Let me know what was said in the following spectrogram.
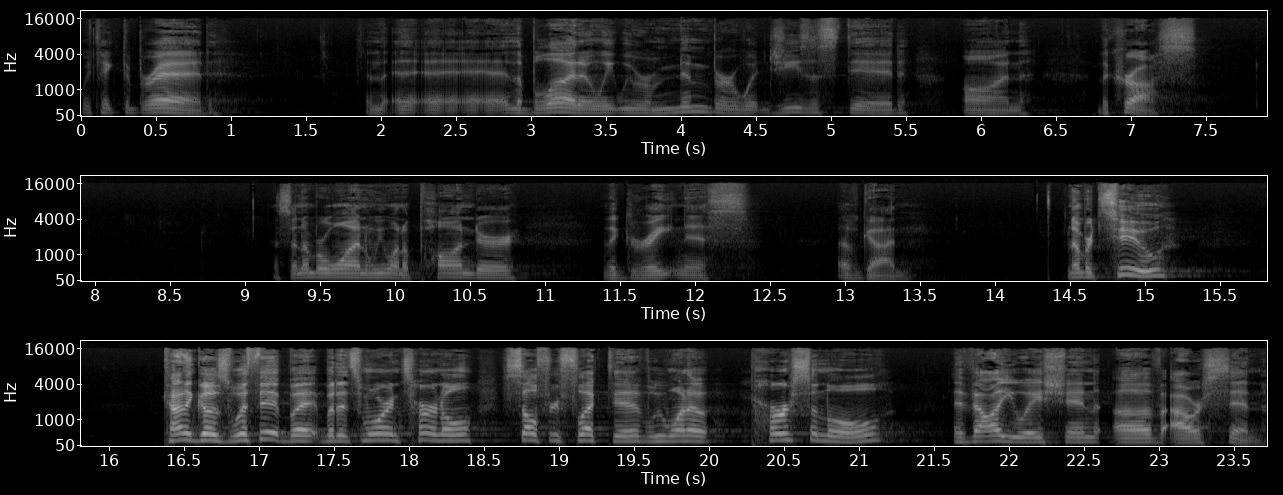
We take the bread and, and, and the blood and we, we remember what Jesus did on the cross. And so, number one, we want to ponder the greatness of God. Number two, kind of goes with it, but, but it's more internal, self reflective. We want a personal evaluation of our sin.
